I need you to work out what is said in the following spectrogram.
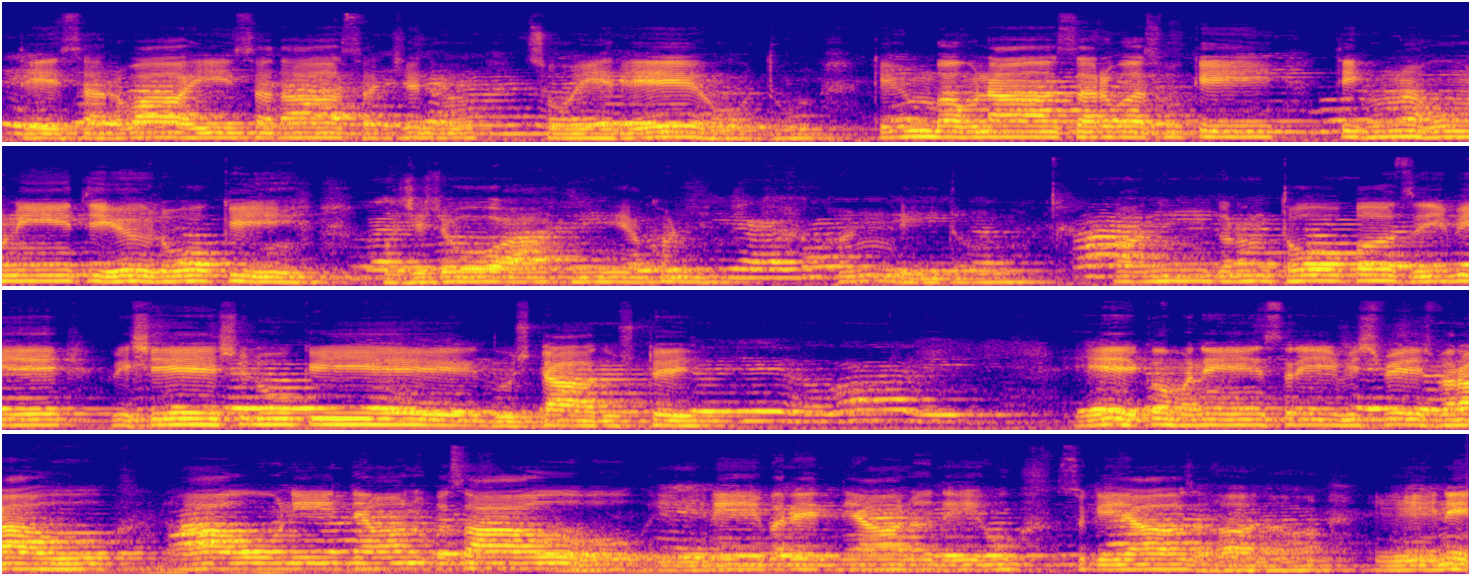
ते सर्वाही सदा सज्जन सोयरे होतु। किंबहुना सर्व सुखी तिहुनहुनी तिह लोकी। भजजो आधी अखंड खंडित आणि ग्रंथोपजीवे विशेष लोकीये दुष्टादुष्टे। एक मने श्री विश्वेश्वराओ आओनी ज्ञान उपसाओ येने बरे ज्ञान देऊ सुखिया झालं येने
